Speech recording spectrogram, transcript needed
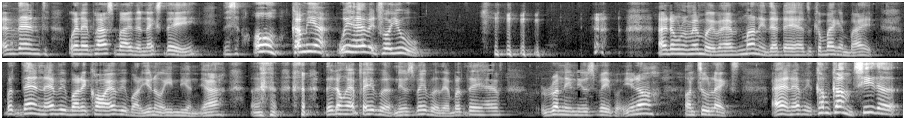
and then when I passed by the next day, they said, Oh, come here, we have it for you. I don't remember if I had money that day, I had to come back and buy it. But then everybody call everybody, you know, Indian, yeah? they don't have paper, newspaper there, but they have running newspaper, you know, on two legs. And every, come, come, see the,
